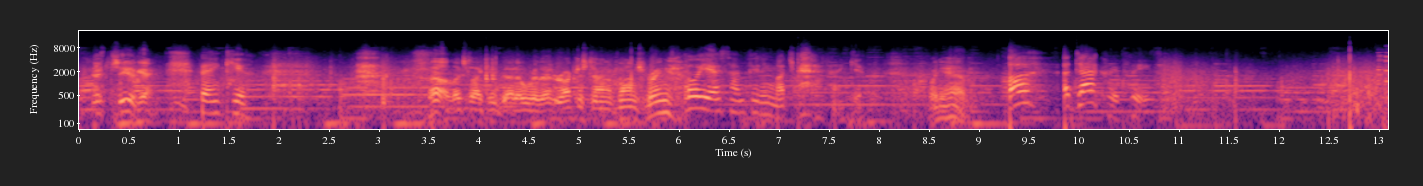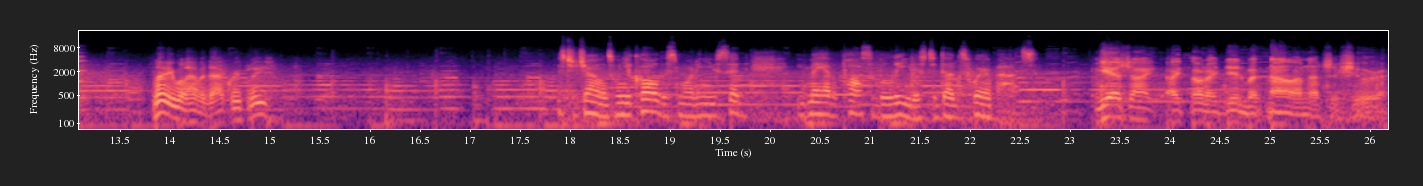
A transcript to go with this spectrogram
Nice to see you again. Thank you. Well, it looks like you've got over that ruckus down in Palm Springs. Oh, yes, I'm feeling much better, thank you. What do you have? Uh, a daiquiri, please. Lady, we'll have a daiquiri, please. Mr. Jones, when you called this morning, you said you may have a possible lead as to Doug's whereabouts. Yes, I, I thought I did, but now I'm not so sure.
